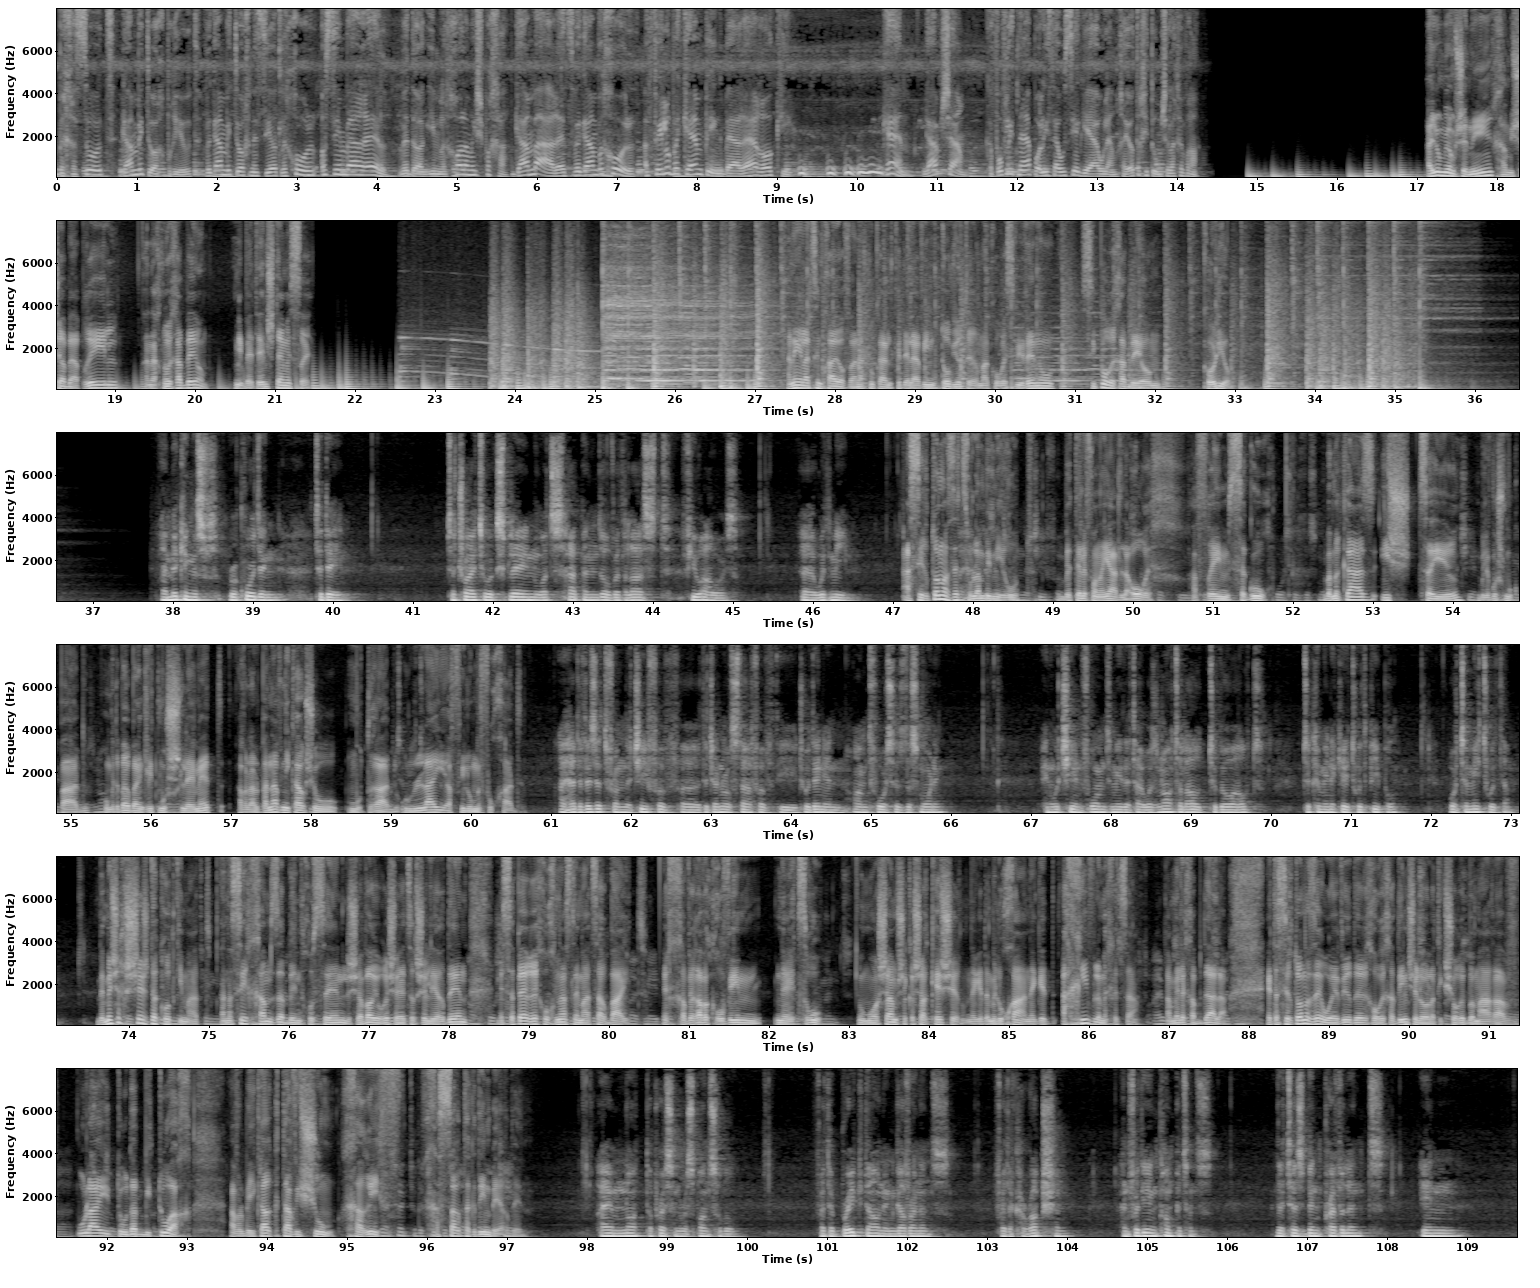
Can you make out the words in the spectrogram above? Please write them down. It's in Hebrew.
בחסות, גם ביטוח בריאות וגם ביטוח נסיעות לחו"ל עושים בהראל, ודואגים לכל המשפחה, גם בארץ וגם בחו"ל, אפילו בקמפינג בערי הרוקי. כן, גם שם, כפוף לתנאי הפוליסה וסייגיה ולהנחיות החיתום של החברה. היום יום שני, חמישה באפריל, אנחנו אחד ביום, מבית N12. אני אלעד שמחיוף, ואנחנו כאן כדי להבין טוב יותר מה קורה סביבנו. סיפור אחד ביום, כל יום. I'm making this recording today to try to explain what's happened over the last few hours uh, with me. הסרטון הזה צולם במהירות, בטלפון היד לאורך, הפריים סגור. במרכז איש צעיר, בלבוש מוקפד, הוא מדבר באנגלית מושלמת, אבל על פניו ניכר שהוא מוטרד, אולי אפילו מפוחד. I had a visit from the chief of uh, the general staff of the Jordanian armed forces this morning, in which he informed me that I was not allowed to go out to communicate with people or to meet with them. במשך שש דקות כמעט, הנסיך חמזה בן חוסיין, לשעבר יורש העצר של ירדן, מספר איך הוכנס למעצר בית, איך חבריו הקרובים נעצרו. הוא מואשם שקשר קשר נגד המלוכה, נגד אחיו למחצה, המלך עבדאללה. את הסרטון הזה הוא העביר דרך עורך הדין שלו לתקשורת במערב. אולי תעודת ביטוח, אבל בעיקר כתב אישום, חריף, חסר תקדים בירדן. I am not the person responsible for the breakdown in governance, for the corruption, and for the incompetence that has been prevalent in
